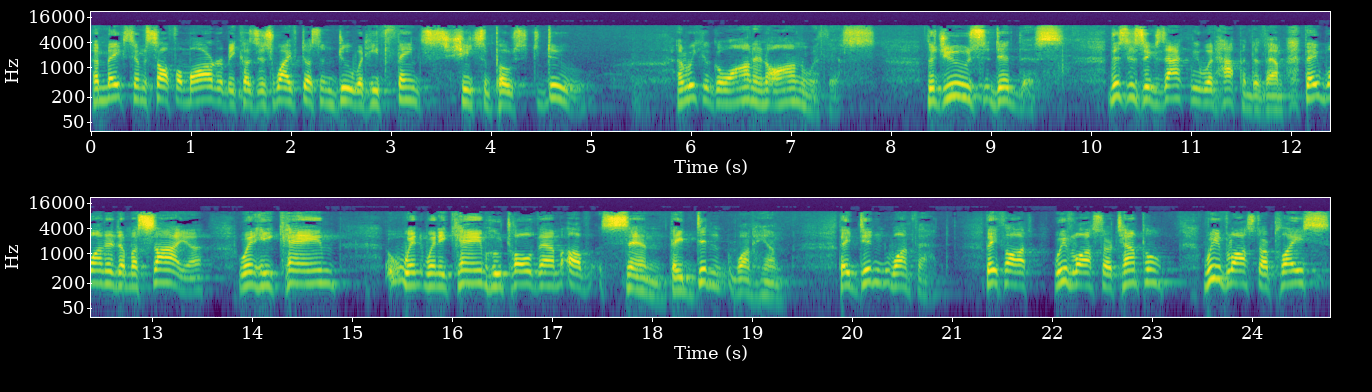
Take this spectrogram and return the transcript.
and makes himself a martyr because his wife doesn't do what he thinks she's supposed to do. And we could go on and on with this. The Jews did this. This is exactly what happened to them. They wanted a Messiah when he came, when, when he came who told them of sin. They didn't want him. They didn't want that. They thought, We've lost our temple. We've lost our place.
